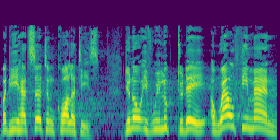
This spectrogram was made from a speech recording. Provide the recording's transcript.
But he had certain qualities. You know, if we look today, a wealthy man,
